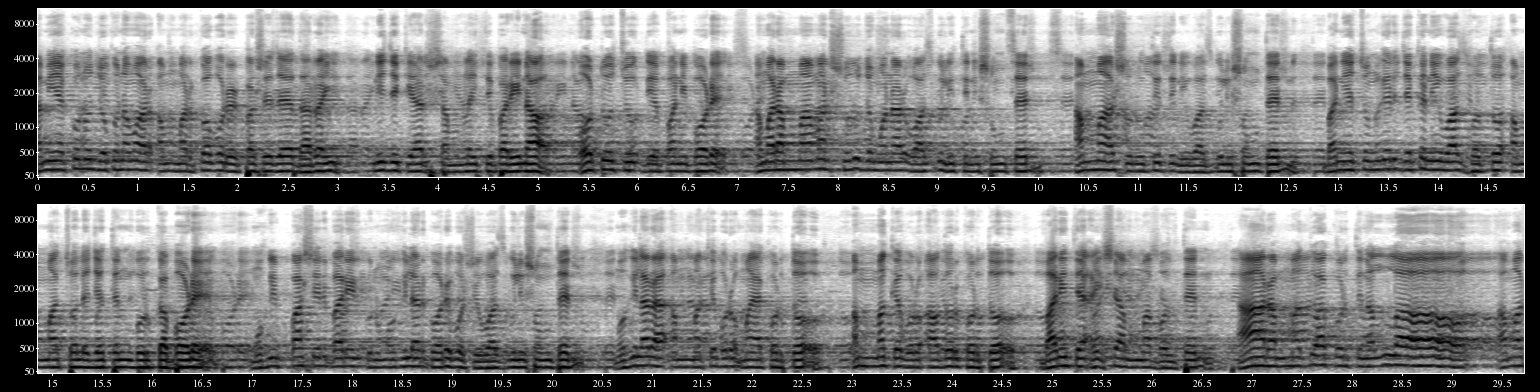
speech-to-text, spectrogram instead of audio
আমি এখনও যখন আমার আম্মার কবরের পাশে যায় দাঁড়াই, নিজেকে আর সামলাইতে পারি না। অটো চোখ দিয়ে পানি পড়ে। আমার আম্মা আমার শুরু জমানার ওয়াজগুলি তিনি শুনছেন আম্মা শুরুতে তিনি ওয়াজগুলি শুনতেন। বানিয়া চঙ্গের যেখানে ওয়াজ হতো, আম্মা চলে যেতেন, বোরকা পড়ে। মহির পাশের বাড়ির কোনো মহিলার ঘরে বসে ওয়াজগুলি শুনতেন। মহিলারা আম্মাকে বড় মায়া করত, আম্মাকে বড় আদর করত। বাড়িতে আইসা আম্মা বলতেন, আর আম্মা দোয়া করতেন, আল্লাহ, আমার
